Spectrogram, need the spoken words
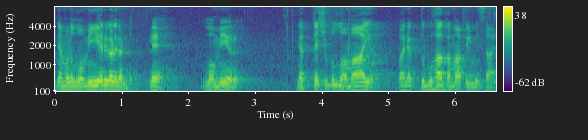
നമ്മൾ ലൊമീറുകൾ കണ്ടു അല്ലേ? ലൊമീർ നക്തഷിബു ലൊമായിർ അപ്പോൾ നക്തുബുഹ കമാഫിൽ മിസാൽ.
